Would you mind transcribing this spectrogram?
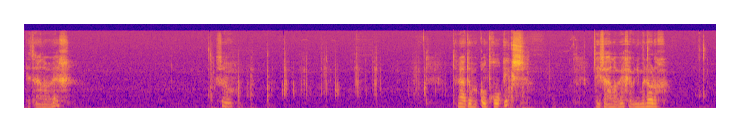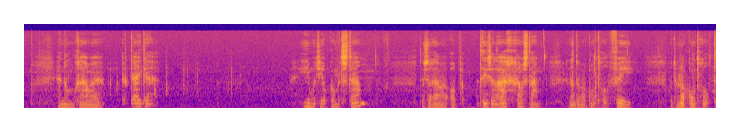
Dit halen we weg. Zo. Daarna doen we Ctrl X. Deze halen we weg, hebben we niet meer nodig. En dan gaan we even kijken. Hier moet hij op komen te staan. Dus dan gaan we op deze laag gaan staan. En dan doen we Ctrl V. We doen dan Ctrl T.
